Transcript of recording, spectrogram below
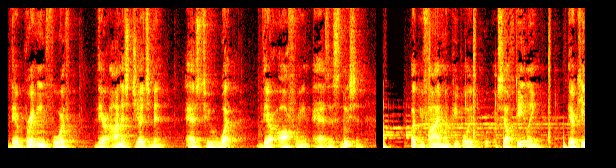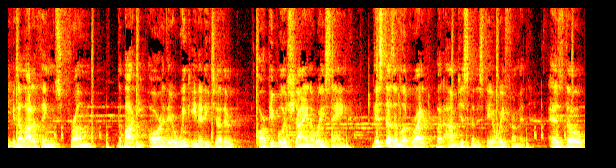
they're bringing forth their honest judgment as to what they're offering as a solution. But you find when people are self dealing, they're keeping a lot of things from the body, or they're winking at each other, or people are shying away saying, This doesn't look right, but I'm just going to stay away from it, as though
